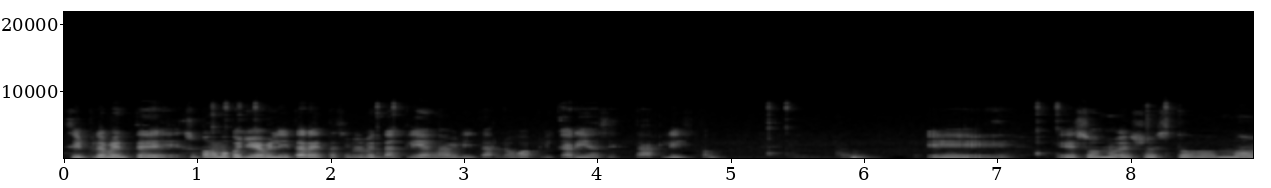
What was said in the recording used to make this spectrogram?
Simplemente, supongamos que yo voy a habilitar esta, simplemente dan clic en habilitar, luego aplicar y aceptar. Listo. Eh, eso, no, eso es todo. No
